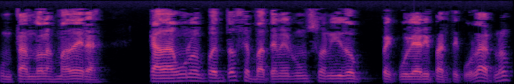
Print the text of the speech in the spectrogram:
juntando las maderas, cada uno pues entonces va a tener un sonido peculiar y particular, ¿no?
